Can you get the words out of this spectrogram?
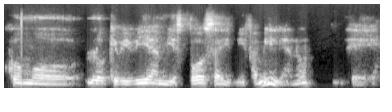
como lo que vivía mi esposa y mi familia, ¿no? Eh,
